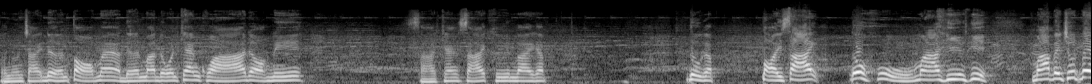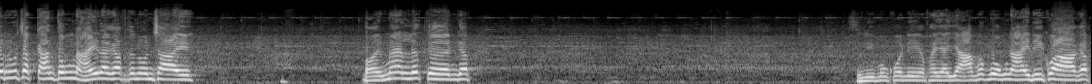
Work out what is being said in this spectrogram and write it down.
ถนนชัยเดินต่อมาเดินมาโดนแข้งขวาดอกนี้ สาดแข้งซ้ายคืนไปครับ ดูครับต่อยซ้าย โอ้โห มาทีนี่ มาเป็นชุดไม่รู้จักการตรงไหนแล้วครับธนนชัยต่อยแม่นเหลือเกินครับสุริมงคลนี่พยายามครับวงในดีกว่าครับ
